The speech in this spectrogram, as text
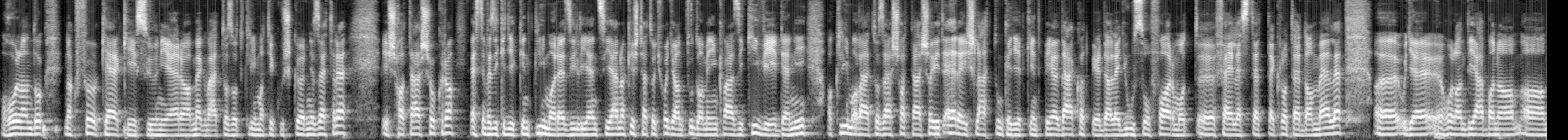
a hollandoknak föl kell készülni erre a megváltozott klimatikus környezetre és hatásokra. Ezt nevezik egyébként klímarezilienciának is, tehát hogy hogyan tudom én kvázi kivédeni a klímaváltozás hatásait. Erre is láttunk egyébként példákat, például egy úszó farmot fejlesztettek Rotterdam mellett. Ugye Hollandiában a, a,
